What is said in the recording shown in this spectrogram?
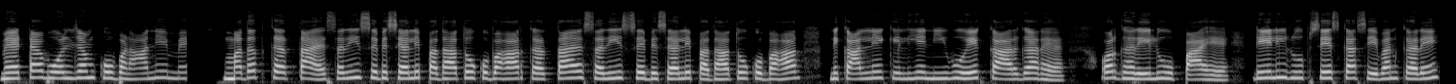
मेटाबॉलिज्म को बढ़ाने में मदद करता है। शरीर से विषैले पदार्थों को बाहर करता है। शरीर से विषैले पदार्थों को बाहर निकालने के लिए नींबू एक कारगर है और घरेलू उपाय है। डेली रूप से इसका सेवन करें।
